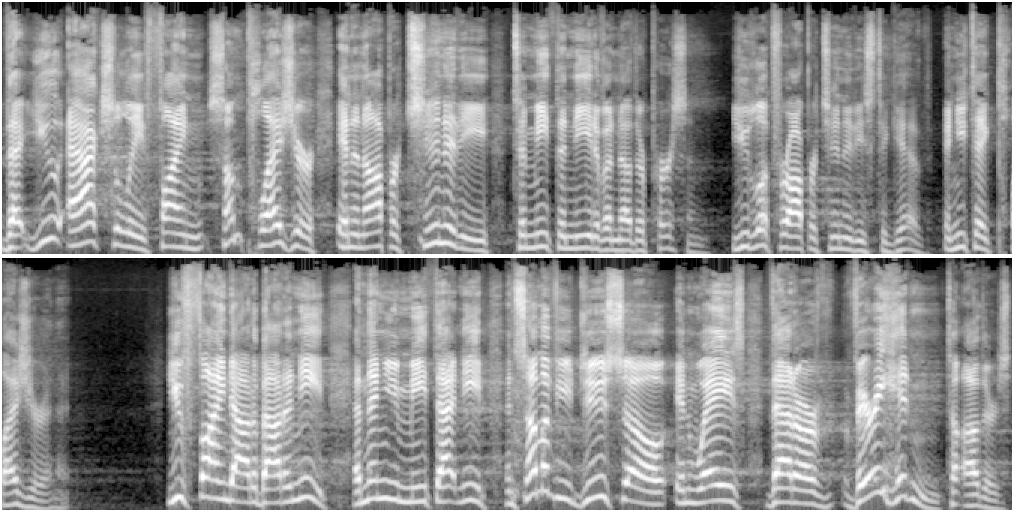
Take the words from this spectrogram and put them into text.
that you actually find some pleasure in an opportunity to meet the need of another person. You look for opportunities to give and you take pleasure in it. You find out about a need and then you meet that need. And some of you do so in ways that are very hidden to others.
